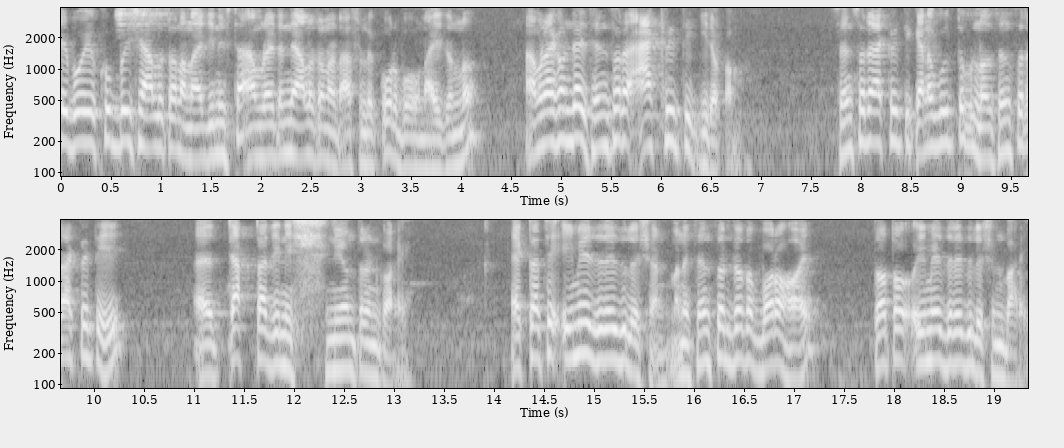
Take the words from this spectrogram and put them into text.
এই বইয়ে খুব বেশি আলোচনা নাই জিনিসটা, আমরা এটা নিয়ে আলোচনাটা আসলে করব না এই জন্য। আমরা এখন যাই, সেন্সরের আকৃতি কীরকম সেন্সরের আকৃতি কেন গুরুত্বপূর্ণ? সেন্সরের আকৃতি চারটা জিনিস নিয়ন্ত্রণ করে। একটা হচ্ছে ইমেজ রেজুলেশন মানে সেন্সর যত বড় হয়, তত ইমেজ রেজুলেশন বাড়ে।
